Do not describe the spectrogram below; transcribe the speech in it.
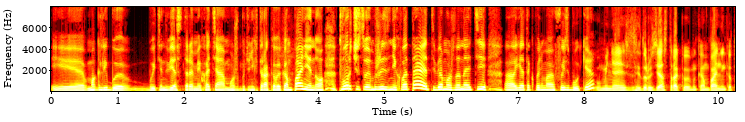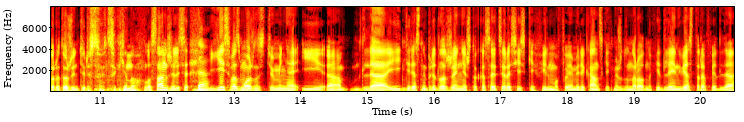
и могли бы быть инвесторами, хотя, может быть, у них траковые компании, но творчества им в жизни не хватает. Тебя можно найти, э, я так понимаю, в Фейсбуке. У меня есть и друзья с траковыми компаниями, которые тоже интересуются кино в Лос-Анджелесе. Да. Есть возможность у меня и а, для и интересные предложения, что касается российских фильмов и американских международных, и для инвесторов, и для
